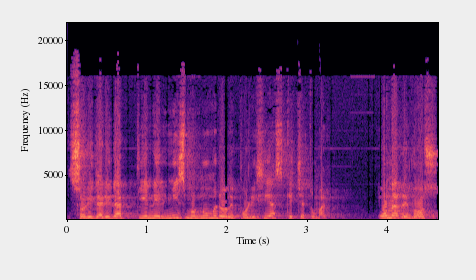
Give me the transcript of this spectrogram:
Solidaridad tiene el mismo número de policías que Chetumal. Una de dos,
